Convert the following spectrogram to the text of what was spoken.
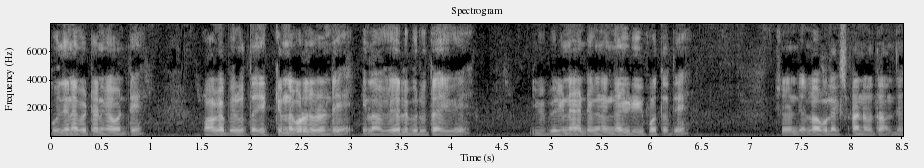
పుదీనా పెట్టాను కాబట్టి బాగా పెరుగుతాయి. కింద కూడా చూడండి ఇలా వేర్లు పెరుగుతాయి ఇవి. ఇవి పెరిగినాయంటే కనుక ఇడిగిపోతుంది. చూడండి లోపల ఎక్స్పాండ్ అవుతుంది.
